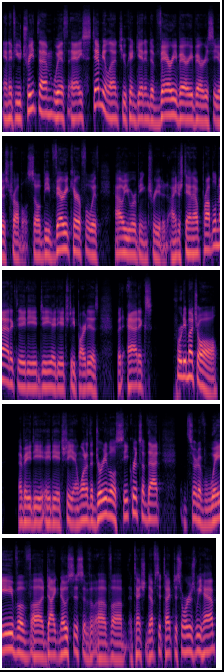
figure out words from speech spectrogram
And if you treat them with a stimulant, you can get into very, very, very serious trouble. So be very careful with how you are being treated. I understand how problematic the ADHD, ADHD part is, but addicts, pretty much all, have AD, ADHD. And one of the dirty little secrets of that sort of wave of uh, diagnosis of, of uh, attention deficit type disorders we have,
